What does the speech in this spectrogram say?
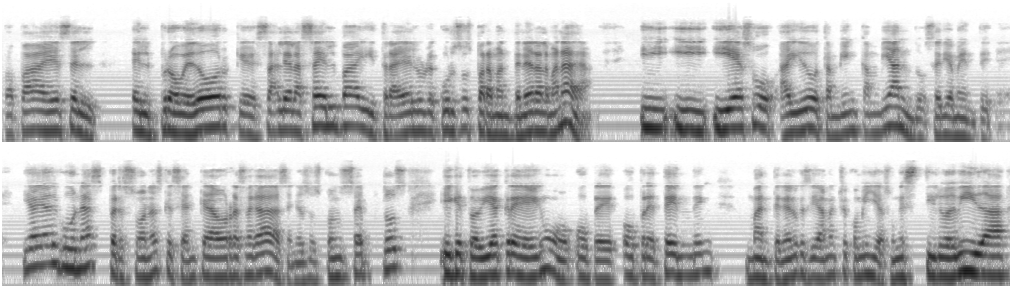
papá es el, el proveedor que sale a la selva y trae los recursos para mantener a la manada. Y, y eso ha ido también cambiando seriamente. Y hay algunas personas que se han quedado rezagadas en esos conceptos y que todavía creen o, o, pretenden mantener lo que se llama, entre comillas, un estilo de vida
